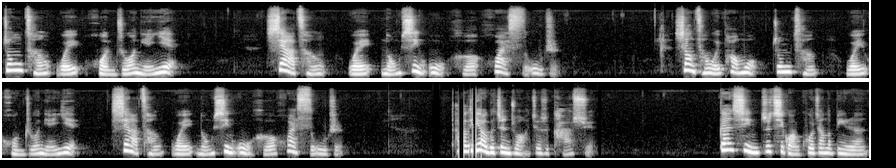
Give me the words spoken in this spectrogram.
中层为混浊粘液，下层为脓性物和坏死物质。上层为泡沫，中层为混浊粘液。下层为脓性物和坏死物质。它的第二个症状就是卡血。干性支气管扩张的病人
